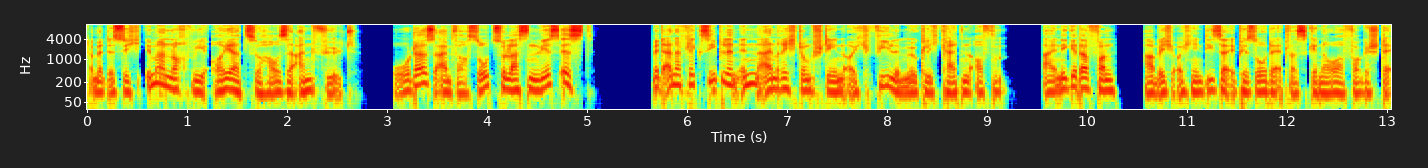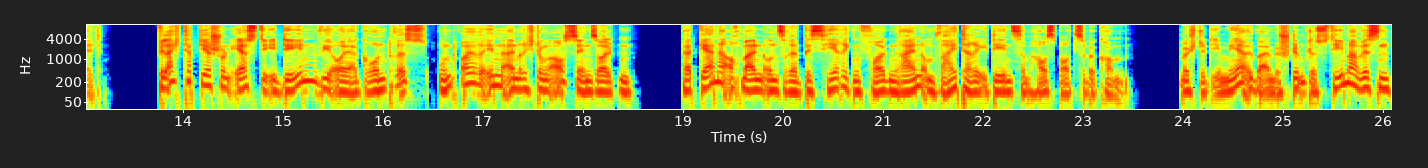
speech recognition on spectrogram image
damit es sich immer noch wie euer Zuhause anfühlt. Oder es einfach so zu lassen, wie es ist. Mit einer flexiblen Inneneinrichtung stehen euch viele Möglichkeiten offen. Einige davon habe ich euch in dieser Episode etwas genauer vorgestellt. Vielleicht habt ihr schon erste Ideen, wie euer Grundriss und eure Inneneinrichtung aussehen sollten. Hört gerne auch mal in unsere bisherigen Folgen rein, um weitere Ideen zum Hausbau zu bekommen. Möchtet ihr mehr über ein bestimmtes Thema wissen,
